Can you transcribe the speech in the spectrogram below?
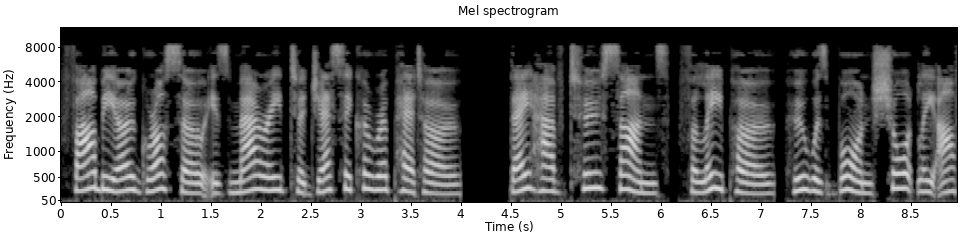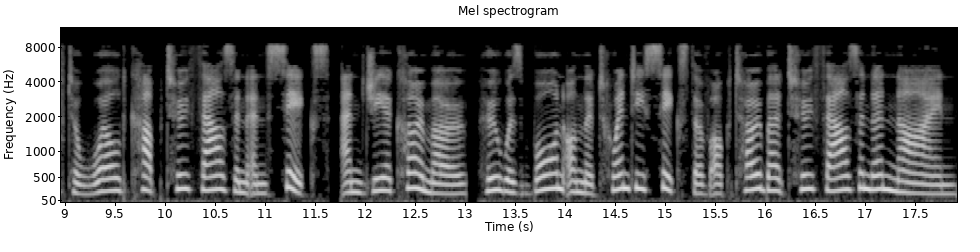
Fabio Grosso is married to Jessica Repetto. They have two sons, Filippo, who was born shortly after World Cup 2006, and Giacomo, who was born on 26 October 2009.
